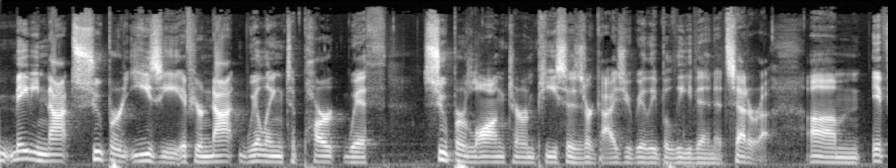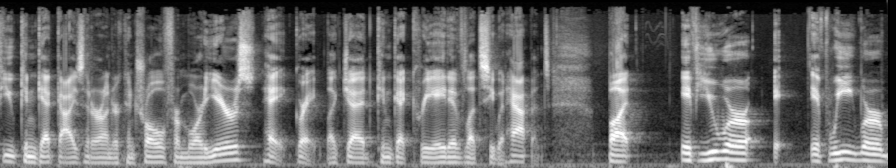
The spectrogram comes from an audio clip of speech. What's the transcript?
maybe not super easy if you're not willing to part with super long term pieces or guys you really believe in, etc. Um, if you can get guys that are under control for more years, hey, great. Like Jed can get creative. Let's see what happens. But if you were if we were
